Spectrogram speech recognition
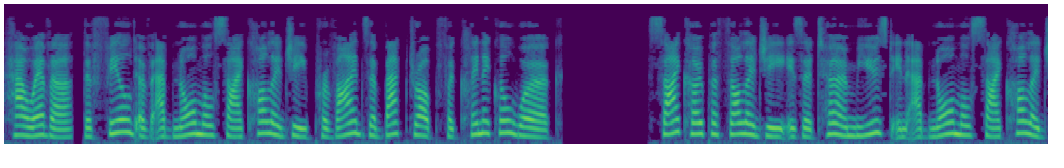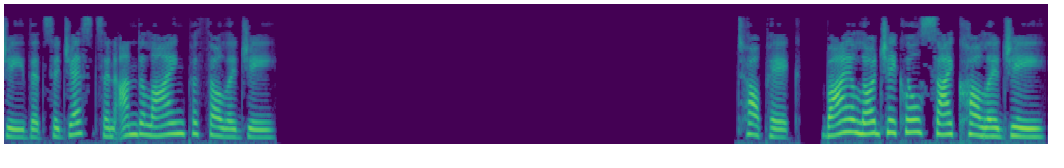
However, the field of abnormal psychology provides a backdrop for clinical work. Psychopathology is a term used in abnormal psychology that suggests an underlying pathology. Biological psychology.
